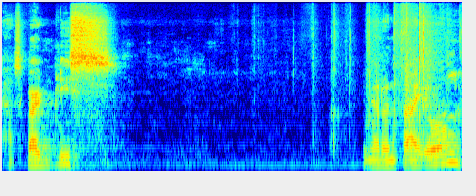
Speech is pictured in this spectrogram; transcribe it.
Last card please. Meron tayong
